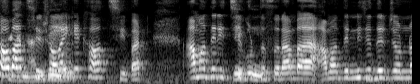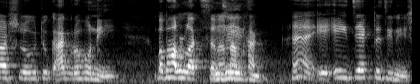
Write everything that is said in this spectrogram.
সব আছে সবাইকে খাওয়াচ্ছি বাট আমাদের ইচ্ছে। করতেছে না বা আমাদের নিজেদের জন্য আসলে ওইটুকু আগ্রহ নেই বা ভালো লাগছে না না থাক। হ্যাঁ এই যে একটা জিনিস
